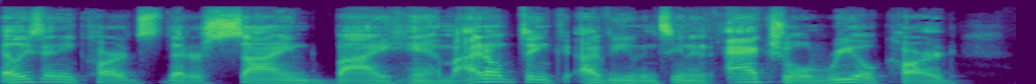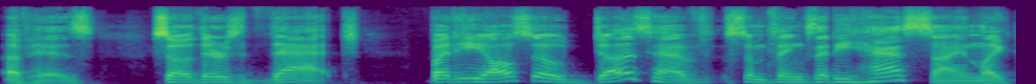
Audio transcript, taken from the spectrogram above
at least any cards that are signed by him. I don't think I've even seen an actual real card of his. So there's that. But he also does have some things that he has signed, like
